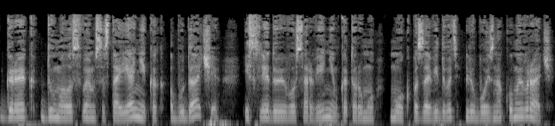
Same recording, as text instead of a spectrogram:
Грег думал о своем состоянии как об удаче, исследуя его сорвением, которому мог позавидовать любой знакомый врач.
